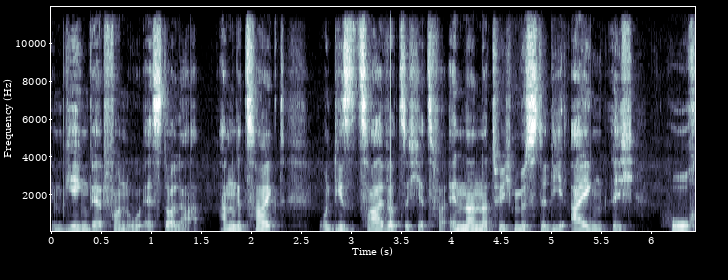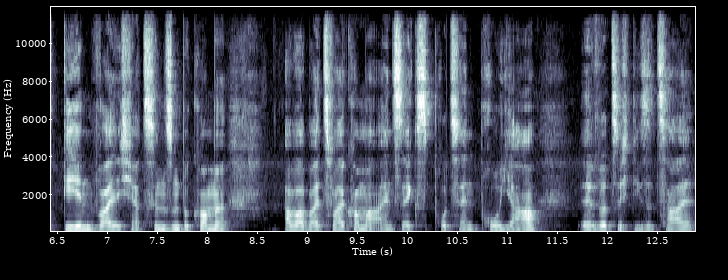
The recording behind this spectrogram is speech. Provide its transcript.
im Gegenwert von US-Dollar angezeigt. Und diese Zahl wird sich jetzt verändern. Natürlich müsste die eigentlich hochgehen, weil ich ja Zinsen bekomme aber bei 2,16% pro Jahr äh, wird sich diese Zahl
